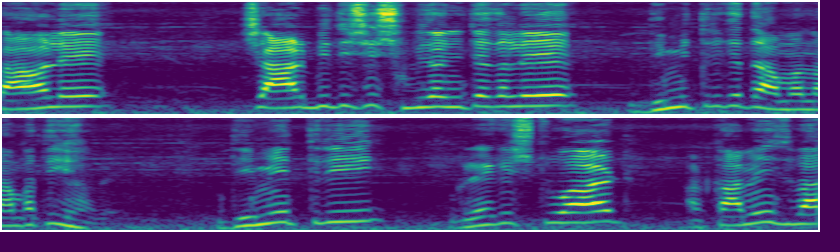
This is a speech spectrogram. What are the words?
তাহলে চার বিদেশি সুবিধা নিতে গেলে দিমিত্রিকে তো আমার নামাতেই হবে। দিমিত্রি গ্রেগ স্টুয়ার্ড আর কামিন্স বা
